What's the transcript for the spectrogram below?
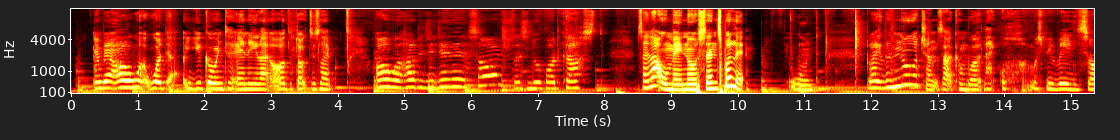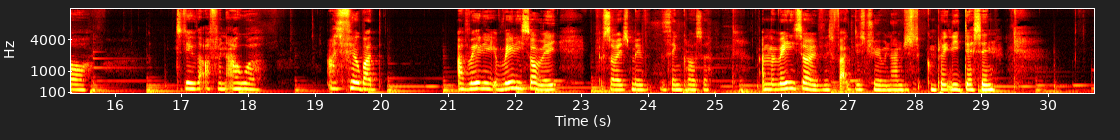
And be like, oh, what, what, you go into any, like, oh, the doctor's like, oh, well, how did you do this? Oh, just listen to a podcast. It's like, that will make no sense, will it? It won't. But, like, there's no chance that can work. Like, oh, it must be really sore to do that for an hour. I just feel bad. I'm really, really sorry. Sorry, let's move the thing closer. I'm really sorry if this fact is true and I'm just completely dissing.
